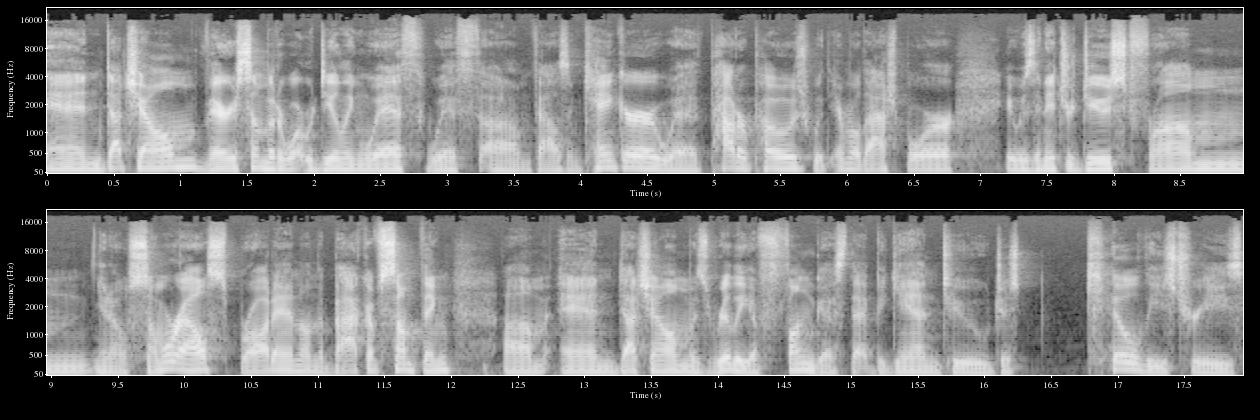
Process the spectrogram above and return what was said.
And Dutch elm, very similar to what we're dealing with with um, Thousand Canker, with Powder Post, with Emerald Ash Borer. It was introduced from you know somewhere else, brought in on the back of something, um, and Dutch elm was really a fungus that began to just kill these trees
